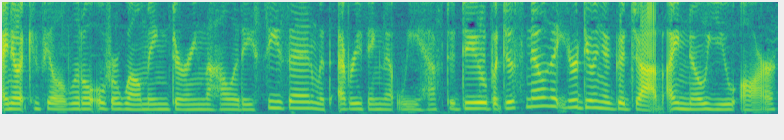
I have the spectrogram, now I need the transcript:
I know it can feel a little overwhelming during the holiday season with everything that we have to do, but just know that you're doing a good job. I know you are.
